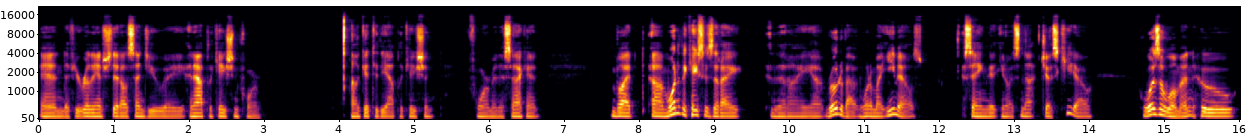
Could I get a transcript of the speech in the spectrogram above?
And if you're really interested, I'll send you a, an application form. I'll get to the application form in a second. But um, one of the cases that I that I uh, wrote about in one of my emails, saying that you know it's not just keto, was a woman who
